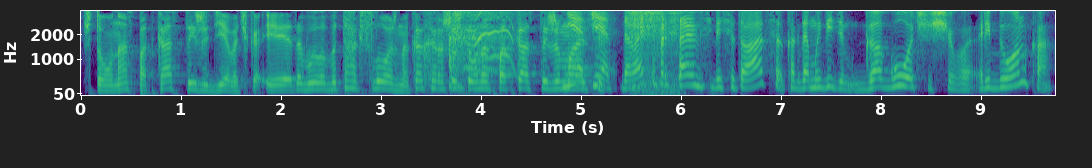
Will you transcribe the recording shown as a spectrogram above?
Что у нас подкаст «Ты же девочка», и это было бы так сложно. Как хорошо, что у нас подкаст «Ты же Нет, мальчик». нет, давайте представим себе ситуацию, когда мы видим гогочущего ребенка,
